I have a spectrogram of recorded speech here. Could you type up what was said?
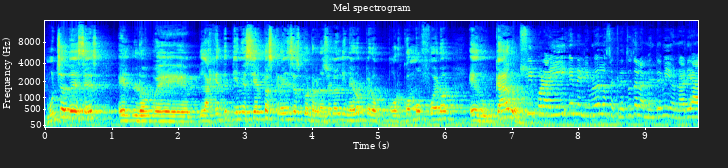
Muchas veces el- lo, eh, la gente tiene ciertas creencias con relación al dinero, pero por cómo fueron educados. Sí, por ahí en el libro de los secretos de la mente millonaria De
